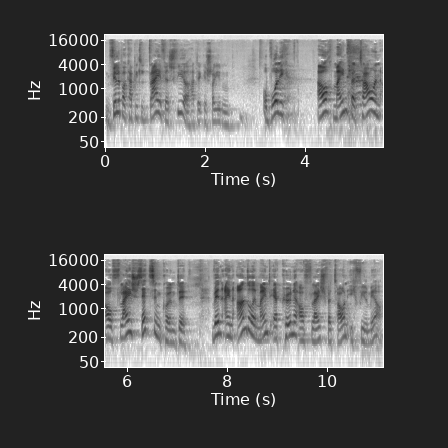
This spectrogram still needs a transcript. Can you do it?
In Philippa Kapitel 3, Vers 4 hat er geschrieben, obwohl ich auch mein Vertrauen auf Fleisch setzen könnte, wenn ein anderer meint, er könne auf Fleisch vertrauen, ich viel mehr.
